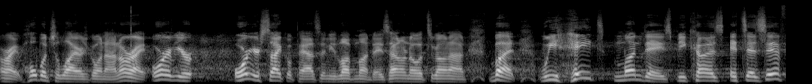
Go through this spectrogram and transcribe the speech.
All right, whole bunch of liars going on. All right, or if you're or you're psychopaths and you love Mondays. I don't know what's going on. But we hate Mondays because it's as if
